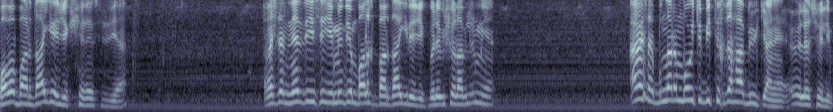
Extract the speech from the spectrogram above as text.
Baba bardağa girecek şerefsiz ya. Arkadaşlar neredeyse yemin ediyorum balık bardağa girecek. Böyle bir şey olabilir mi ya? Arkadaşlar bunların boyutu bir tık daha büyük yani öyle söyleyeyim.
